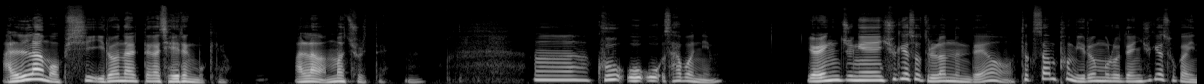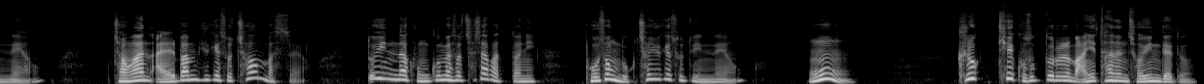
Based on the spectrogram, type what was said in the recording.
알람 없이 일어날 때가 제일 행복해요. 알람 안 맞출 때. 음. 아, 9554번님. 여행 중에 휴게소 들렀는데요. 특산품 이름으로 된 휴게소가 있네요. 정한 알밤 휴게소 처음 봤어요. 또 있나 궁금해서 찾아봤더니 보성 녹차 휴게소도 있네요. 오! 그렇게 고속도로를 많이 타는 저인데도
